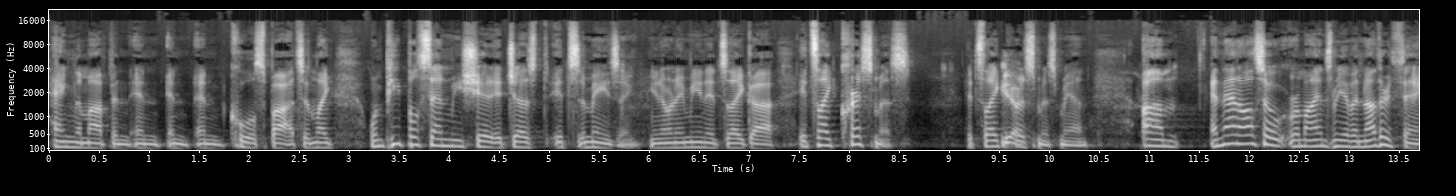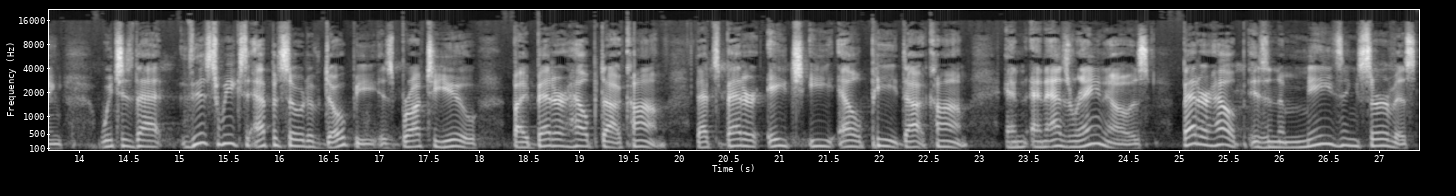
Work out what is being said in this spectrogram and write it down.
hang them up in, in in in cool spots. And like when people send me shit, it just it's amazing. You know what I mean? It's like uh, it's like Christmas. It's like Yeah. Christmas, man. Um, and that also reminds me of another thing, which is that this week's episode of Dopey is brought to you by BetterHelp.com. That's better, H E L P.com. And, and as Ray knows, BetterHelp is an amazing service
